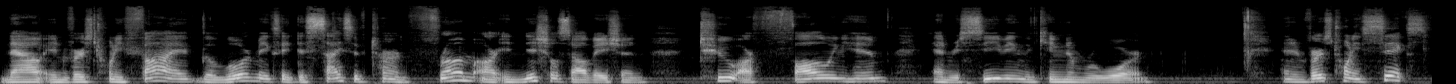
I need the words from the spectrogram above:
Now, in verse 25, the Lord makes a decisive turn from our initial salvation to our following Him and receiving the kingdom reward. And in verse 26,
